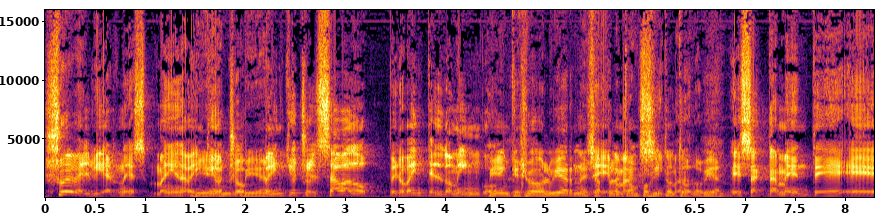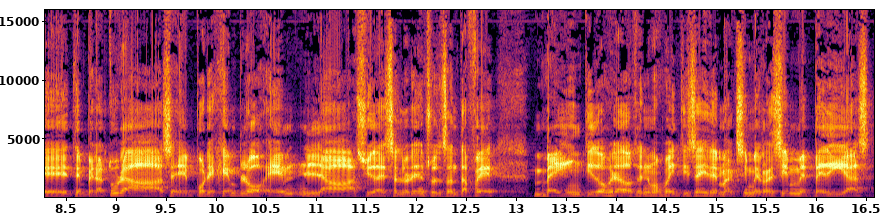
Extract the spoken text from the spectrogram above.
Llueve el viernes, mañana 28, Bien, bien. 28 el sábado, pero 20 el domingo. Bien, que llueva el viernes, de aplaca un poquito todo, bien. Exactamente. Eh, temperaturas, eh, por ejemplo, en la ciudad de San Lorenzo, en Santa Fe, 22 grados, tenemos 26 de máxima. Y recién me pedías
